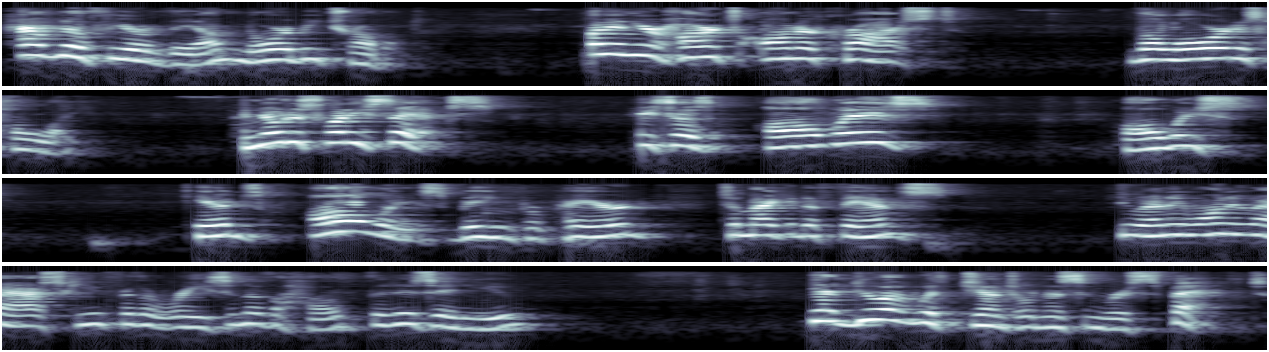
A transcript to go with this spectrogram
Have no fear of them, nor be troubled. But in your hearts honor Christ. The Lord is holy. And notice what he says. He says, always, always, kids, always being prepared to make a defense to anyone who asks you for the reason of the hope that is in you. Yet do it with gentleness and respect,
